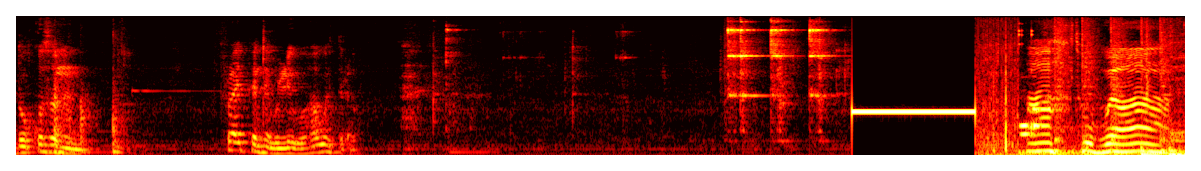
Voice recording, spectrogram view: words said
놓고서는 프라이팬에 올리고 하고 있더라고. 아 저거 뭐야?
